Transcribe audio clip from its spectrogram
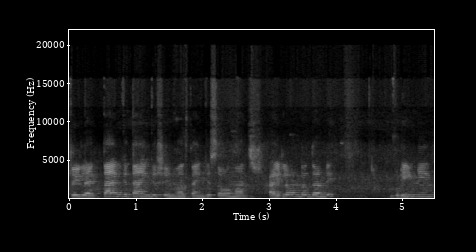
three like thank you thank you Srinivas thank you so much హైట్లో ఉండొద్దండి. గుడ్ ఈవినింగ్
